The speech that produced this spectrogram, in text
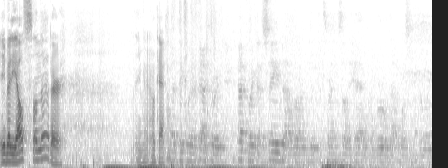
Anybody else on that, or Anybody? okay? I think when, after I, after I got saved, I learned that the friends I had in the world that wasn't really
